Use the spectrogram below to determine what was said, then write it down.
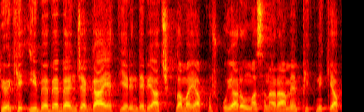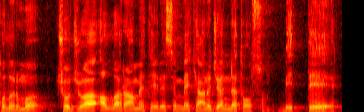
Diyor ki İBB bence gayet yerinde bir açıklama yapmış. Uyarılmasına rağmen piknik yapılır mı? Çocuğa Allah rahmet eylesin, mekanı cennet olsun. Bitti.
